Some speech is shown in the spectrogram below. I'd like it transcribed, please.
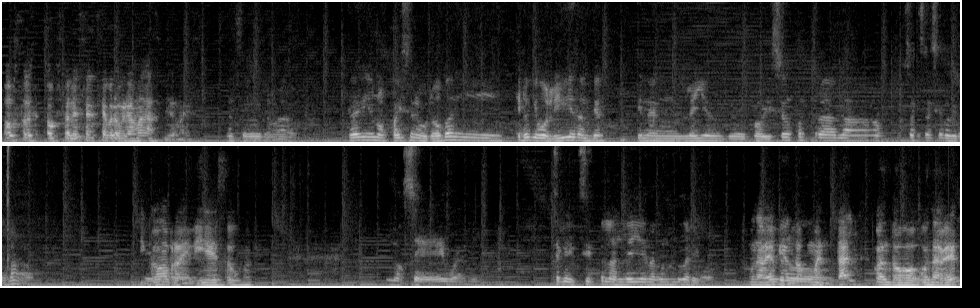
Obs- obsolescencia programada se llama eso. ese programado. Creo que hay unos países en Europa y creo que Bolivia también tienen leyes de prohibición contra la obsolescencia programada. ¿Y cómo prohibí eso? weón? No sé, bueno. Sé que existen las leyes en algunos lugares. weón. Una vez vi un documental, cuando una vez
